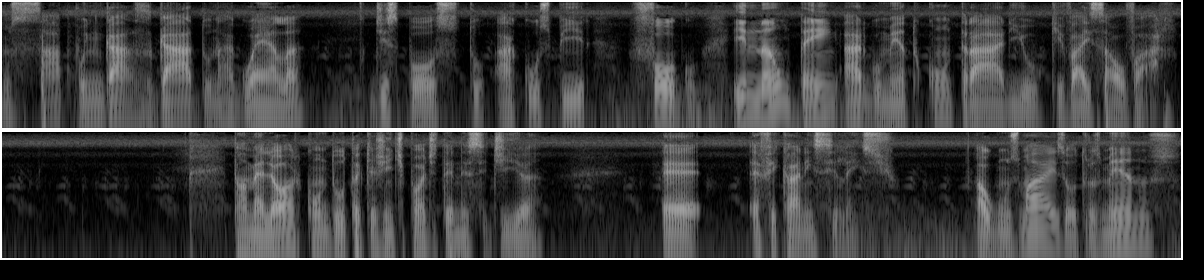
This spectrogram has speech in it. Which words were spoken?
um sapo engasgado na goela, disposto a cuspir fogo e não tem argumento contrário que vai salvar. Então, a melhor conduta que a gente pode ter nesse dia é, é ficar em silêncio. Alguns mais, outros menos,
